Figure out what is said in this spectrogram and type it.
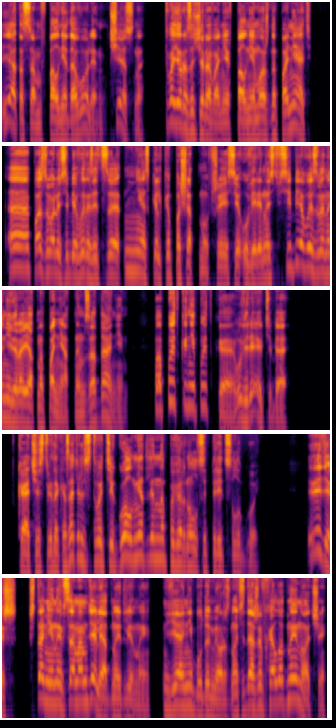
Я-то сам вполне доволен, честно. Твое разочарование вполне можно понять, а, позволю себе выразиться, несколько пошатнувшаяся уверенность в себе вызвана невероятно понятным заданием. Попытка не пытка, уверяю тебя. В качестве доказательства Тигол медленно повернулся перед слугой. «Видишь, штанины в самом деле одной длины. Я не буду мерзнуть даже в холодные ночи.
